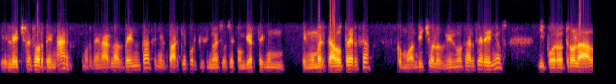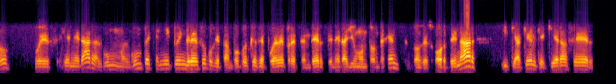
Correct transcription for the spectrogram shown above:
El hecho es ordenar, ordenar las ventas en el parque, porque si no eso se convierte en un, en un mercado persa, como han dicho los mismos arcereños, y por otro lado, pues generar algún, algún pequeñito ingreso, porque tampoco es que se puede pretender tener ahí un montón de gente. Entonces, ordenar y que aquel que quiera hacer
